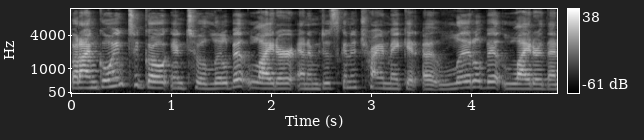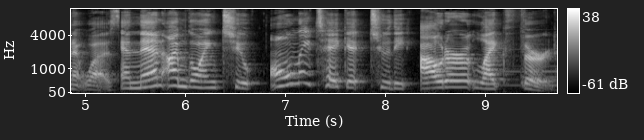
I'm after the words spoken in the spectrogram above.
but I'm going to go into a little bit lighter and I'm just going to try and make it a little bit lighter than it was. And then I'm going to only take it to the outer like third.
